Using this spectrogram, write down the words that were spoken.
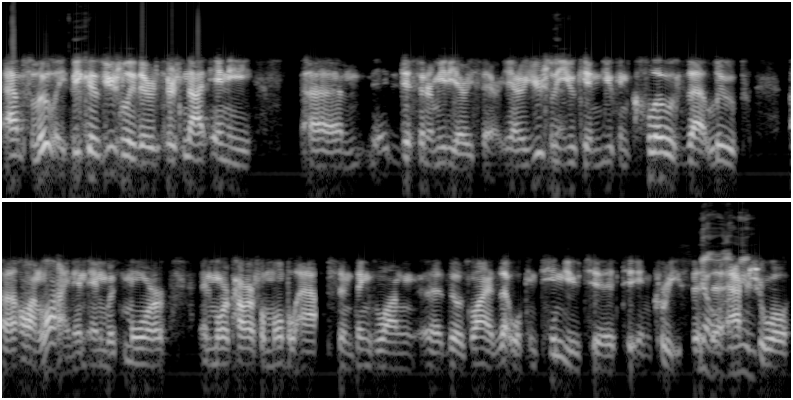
Absolutely, because usually there's there's not any um, disintermediaries there. You know, usually you can you can close that loop uh, online, and, and with more and more powerful mobile apps and things along uh, those lines, that will continue to to increase. The, Yeah, the well, I mean, actual,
